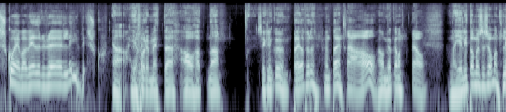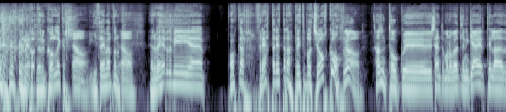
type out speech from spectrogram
sko, ef að veður uh, leifir, sko. Já, ég fór um mitt uh, á hann siglingu um breyðafjörðin um daginn. Já, Það var mjög gaman. Já, Þannig að ég líti á mig þessi sjómann. Líka Við erum, ko- við erum kollegar Já. í þeim efnunum. Já. Erum við heyrðum í uh, okkar fréttarittara Pretty Boy Choco. Já, hann tók við, sendum hann á völlin í gær til að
